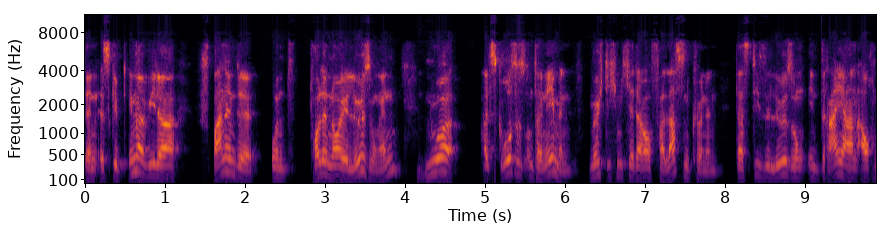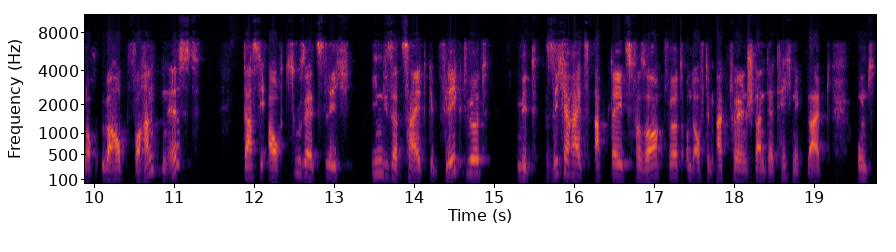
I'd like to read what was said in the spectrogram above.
Denn es gibt immer wieder spannende und tolle neue Lösungen. Nur als großes Unternehmen möchte ich mich ja darauf verlassen können, dass diese Lösung in drei Jahren auch noch überhaupt vorhanden ist, dass sie auch zusätzlich in dieser Zeit gepflegt wird, mit Sicherheitsupdates versorgt wird und auf dem aktuellen Stand der Technik bleibt. Und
